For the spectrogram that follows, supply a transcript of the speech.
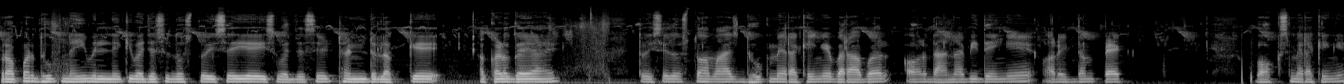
प्रॉपर धूप नहीं मिलने की वजह से दोस्तों इसे ये इस वजह से ठंड लग के अकड़ गया है। तो इसे दोस्तों हम आज धूप में रखेंगे बराबर और दाना भी देंगे और एकदम पैक बॉक्स में रखेंगे।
